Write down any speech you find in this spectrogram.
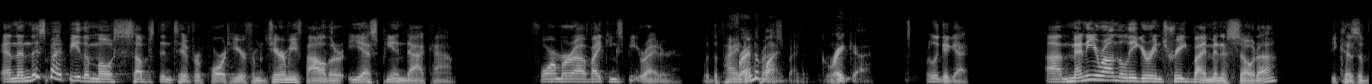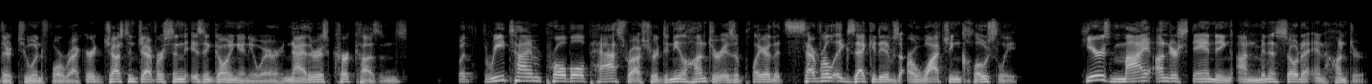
And then this might be the most substantive report here from Jeremy Fowler, ESPN.com, former uh, Vikings beat writer with the Pioneer Friend mine. Great guy. Really good guy. Uh, many around the league are intrigued by Minnesota because of their two and four record. Justin Jefferson isn't going anywhere. Neither is Kirk Cousins. But three-time Pro Bowl pass rusher Danielle Hunter is a player that several executives are watching closely. Here's my understanding on Minnesota and Hunter.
